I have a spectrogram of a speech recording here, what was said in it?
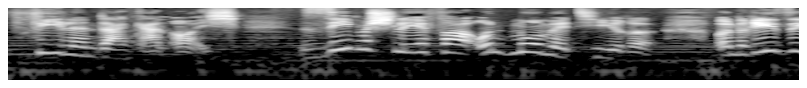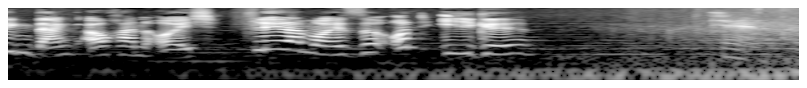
vielen Dank an euch, Siebenschläfer und Murmeltiere. Und riesigen Dank auch an euch, Fledermäuse und Igel. 10,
